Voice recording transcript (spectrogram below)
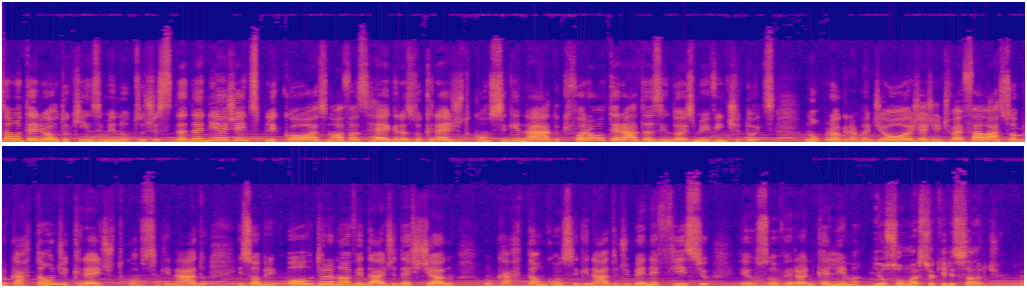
Edição anterior do 15 Minutos de Cidadania, a gente explicou as novas regras do crédito consignado, que foram alteradas em 2022. No programa de hoje, a gente vai falar sobre o cartão de crédito consignado e sobre outra novidade deste ano, o cartão consignado de benefício. Eu sou Verônica Lima. E eu sou Márcio Aquilissardi.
